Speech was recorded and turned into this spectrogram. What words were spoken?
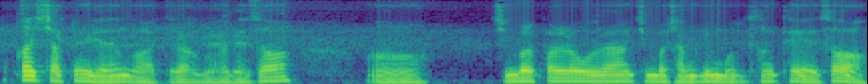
똑같이 작동이 되는 것 같더라고요. 그래서 어, 짐벌 팔로우랑 짐벌 잠긴 모드 상태에서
